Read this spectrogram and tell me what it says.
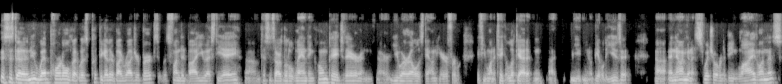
this is the new web portal that was put together by Roger Burks. It was funded by USDA. Um, this is our little landing homepage there, and our URL is down here for if you want to take a look at it and uh, you, you know be able to use it. Uh, and now I'm going to switch over to being live on this.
